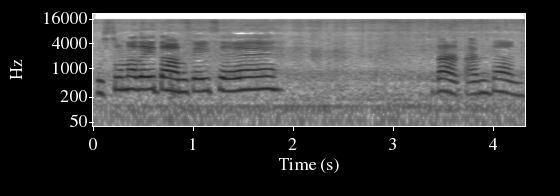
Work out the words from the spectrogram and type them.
Gusto na tayo tan, Kaisin. Done, I'm done.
